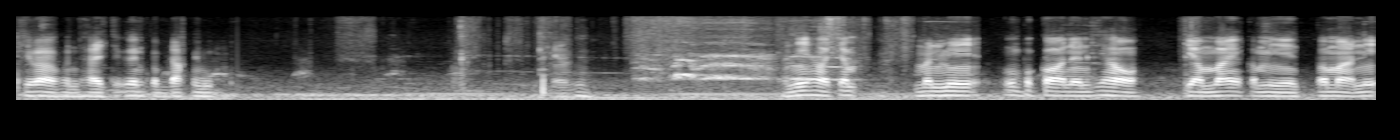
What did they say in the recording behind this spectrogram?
ที่ว่าคนไทยจะเอิ้นกับดักหนุ่มอันนี้เขาจะมันมีอุปกรณ์นึงที่เขาเตรียมไว้ก็มีประมาณนี้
